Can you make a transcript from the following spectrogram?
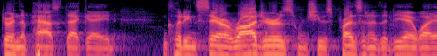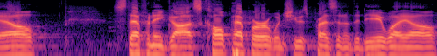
during the past decade, including Sarah Rogers when she was president of the DAYL, Stephanie Goss Culpepper when she was president of the DAYL,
